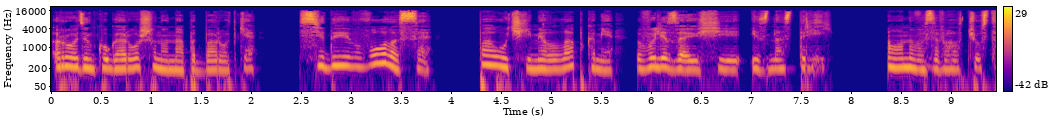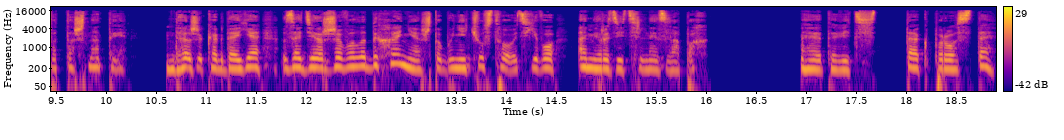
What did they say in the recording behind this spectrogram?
родинку-горошину на подбородке, седые волосы, паучьими лапками, вылезающие из ноздрей. Он вызывал чувство тошноты, даже когда я задерживала дыхание, чтобы не чувствовать его омерзительный запах. «Это ведь так просто!»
